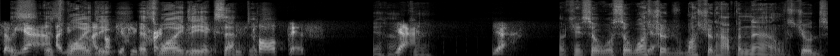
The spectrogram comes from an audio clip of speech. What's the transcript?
so It's- yeah, it's I mean, widely- not the only it's widely accepted. Who this? Yeah. Yeah. okay. Yeah. Okay, so so what Yeah. should what should happen now? Should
